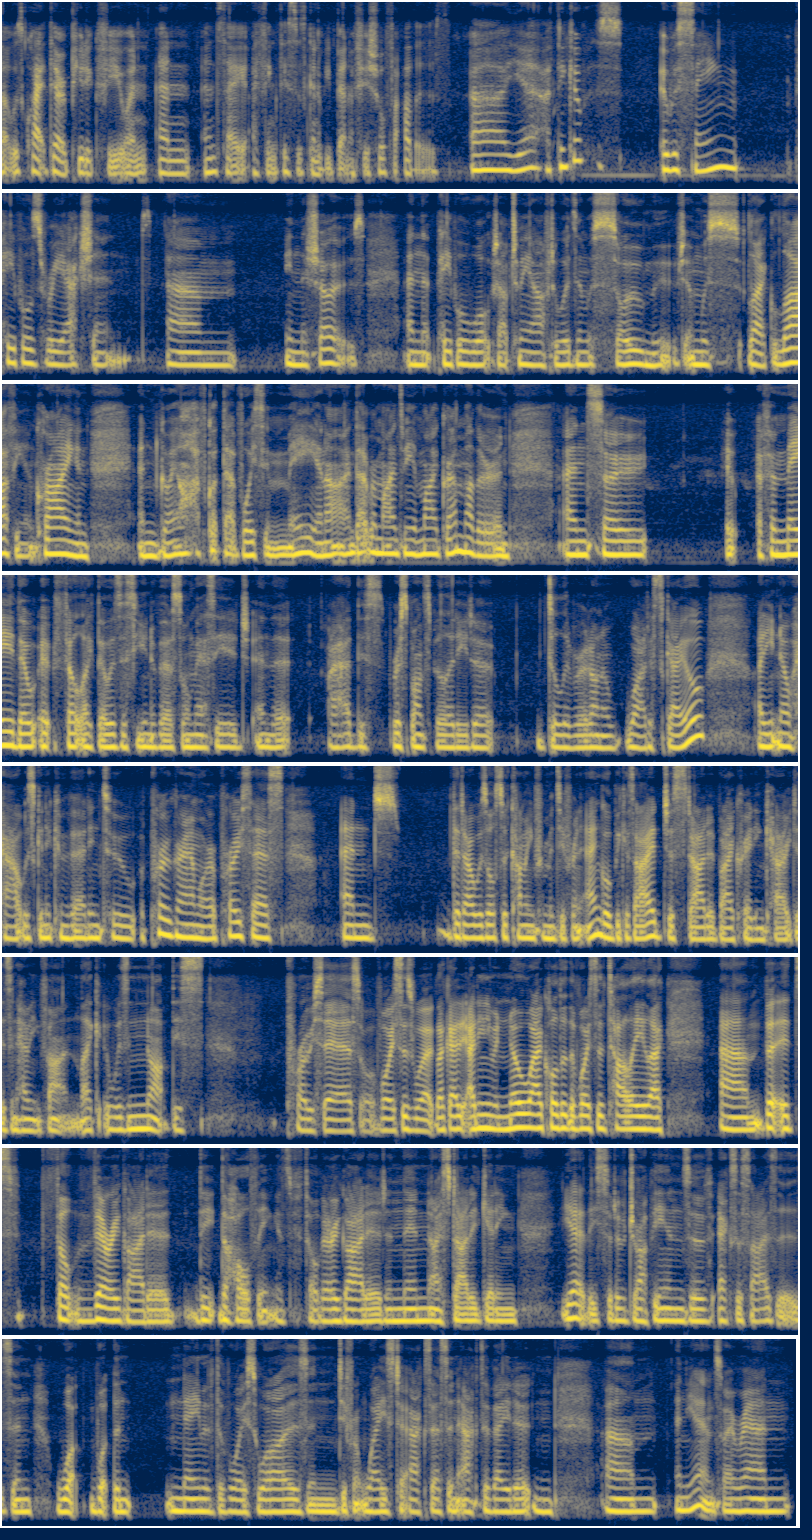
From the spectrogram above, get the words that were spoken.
that was quite therapeutic for you and and and say I think this is going to be beneficial for others? Uh, yeah, I think it was it was seeing people's reactions um, in the shows, and that people walked up to me afterwards and was so moved and was like laughing and crying and and going, "Oh, I've got that voice in me, and I, that reminds me of my grandmother," and and so it, for me, there, it felt like there was this universal message, and that I had this responsibility to deliver it on a wider scale. I didn't know how it was going to convert into a program or a process, and that I was also coming from a different angle because I had just started by creating characters and having fun. Like it was not this process or voices work. Like I, I didn't even know why I called it the voice of Tully. Like, um, but it's felt very guided. The the whole thing has felt very guided, and then I started getting yeah these sort of drop ins of exercises and what what the name of the voice was and different ways to access and activate it and um, and yeah and so I ran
